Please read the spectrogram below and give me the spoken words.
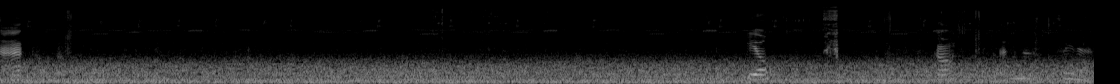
Ah. Heel. Go. I did not say that.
